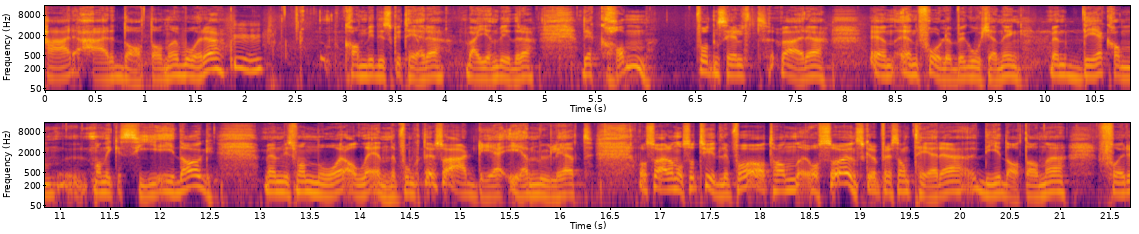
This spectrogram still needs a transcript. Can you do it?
her er dataene våre. Mm. Kan vi diskutere veien videre? Det kan potensielt være en, en foreløpig godkjenning. Men det kan man ikke si i dag. Men hvis man når alle endepunkter, så er det én mulighet. Og så er han også tydelig på at han også ønsker å presentere de dataene for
